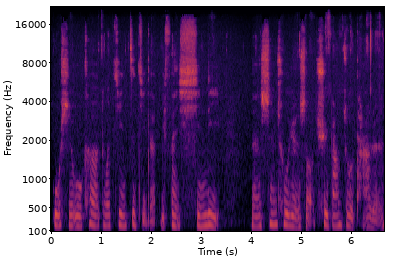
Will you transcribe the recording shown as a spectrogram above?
无时无刻多尽自己的一份心力，能伸出援手去帮助他人。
